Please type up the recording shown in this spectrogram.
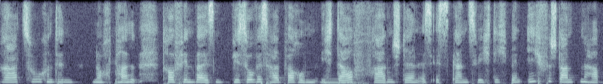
Ratsuchenden nochmal darauf hinweisen, wieso, weshalb, warum. Ich mhm. darf Fragen stellen. Es ist ganz wichtig, wenn ich verstanden habe,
